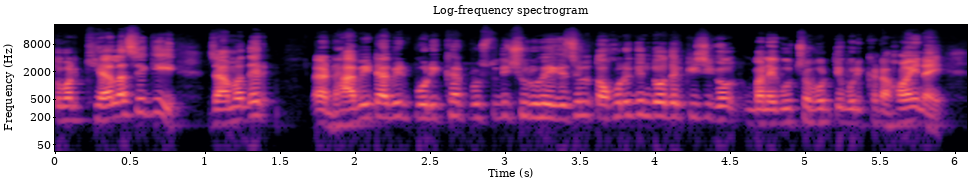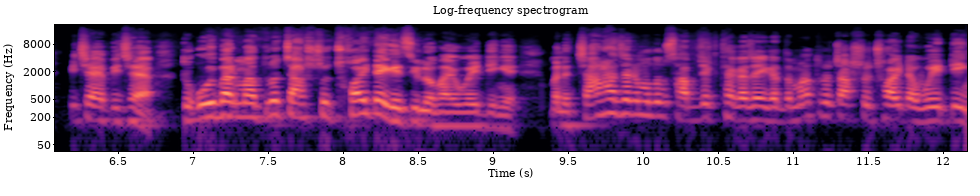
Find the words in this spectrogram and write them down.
তোমার খেয়াল আছে কি? যে আমাদের আ ঢাবি-টাবির পরীক্ষার প্রস্তুতি শুরু হয়ে গেছিল তখনও কিন্তু ওদের কৃষি মানে গুচ্ছ ভর্তি পরীক্ষাটা হয় নাই। পিছায়া, পিছায়া। তো ওইবার মাত্র চারশো ছয়টা গেছিল ভাই ওয়েটিং এ। মানে চার হাজারের মতন সাবজেক্ট থাকা জায়গাতে মাত্র চারশো ছয়টা ওয়েটিং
